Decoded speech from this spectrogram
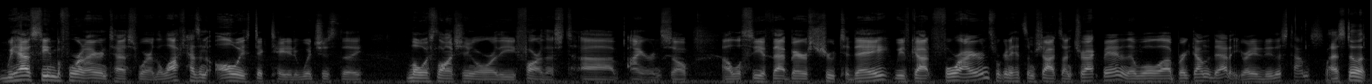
we have seen before an iron test where the loft hasn't always dictated which is the lowest launching or the farthest uh, iron. So uh, we'll see if that bears true today. We've got four irons. We're going to hit some shots on TrackMan, and then we'll uh, break down the data. You ready to do this, Thomas? Let's do it.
